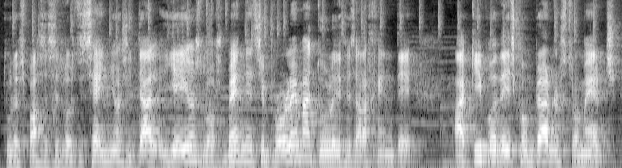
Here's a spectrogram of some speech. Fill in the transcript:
tú les pasas los diseños y tal, y ellos los venden sin problema, tú le dices a la gente, aquí podéis comprar nuestro merch.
